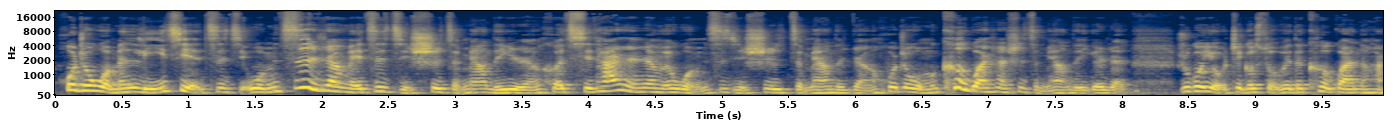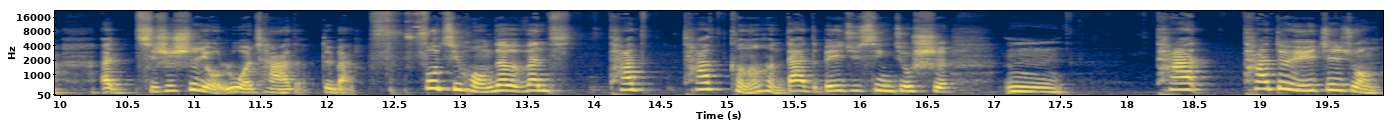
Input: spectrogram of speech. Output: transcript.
或者我们理解自己，我们自认为自己是怎么样的一人，和其他人认为我们自己是怎么样的人，或者我们客观上是怎么样的一个人，如果有这个所谓的客观的话，呃，其实是有落差的，对吧？傅奇红的问题，他他可能很大的悲剧性就是，嗯，他他对于这种。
